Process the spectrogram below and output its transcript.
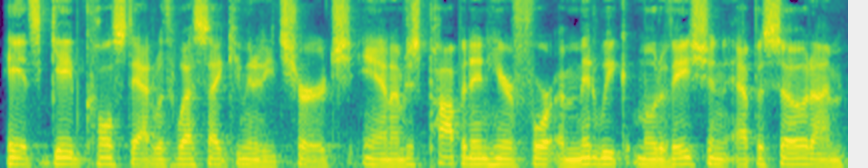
Hey, it's Gabe Kolstad with Westside Community Church, and I'm just popping in here for a midweek motivation episode. I'm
